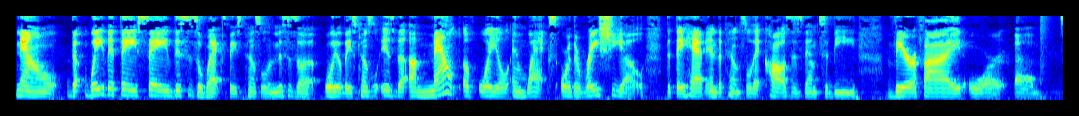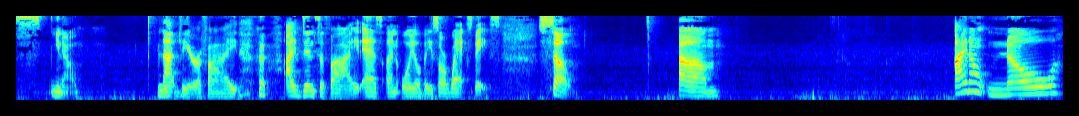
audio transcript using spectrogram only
Now, the way that they say this is a wax-based pencil and this is a oil-based pencil is the amount of oil and wax or the ratio that they have in the pencil that causes them to be verified or, um, you know, not verified, identified as an oil base or wax base. So, um, I don't know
